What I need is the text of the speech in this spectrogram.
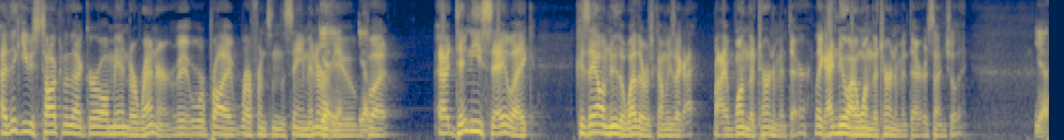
I think he was talking to that girl Amanda Renner. We're probably referencing the same interview, yeah, yeah. Yep. but uh, didn't he say like because they all knew the weather was coming? He's like, I, I won the tournament there. Like I knew I won the tournament there essentially. Yeah.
